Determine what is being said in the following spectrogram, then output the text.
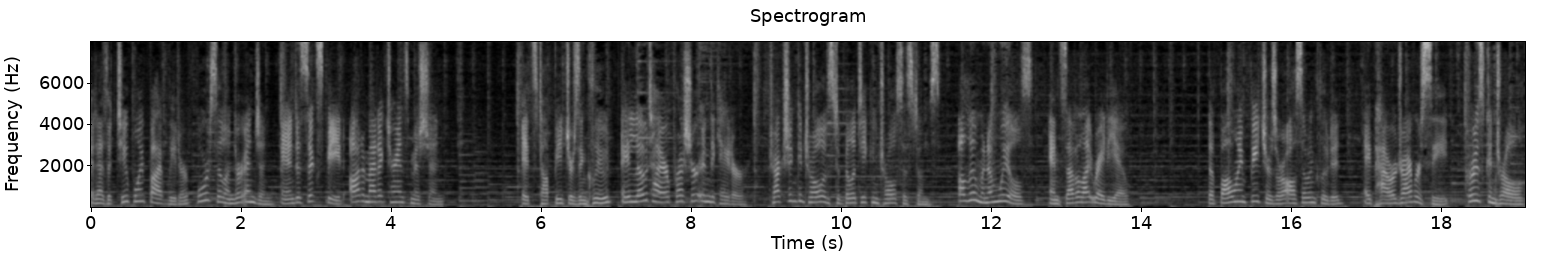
It has a 2.5-liter four-cylinder engine and a six-speed automatic transmission. Its top features include a low tire pressure indicator, traction control and stability control systems, aluminum wheels, and satellite radio. The following features are also included a power driver's seat, cruise control,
